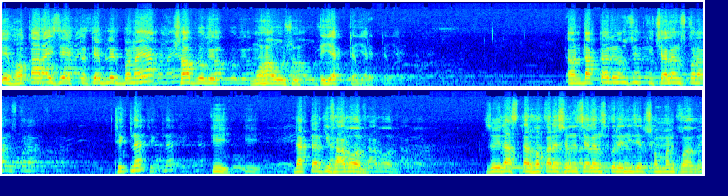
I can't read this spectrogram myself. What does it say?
এই হকার আইসে একটা ট্যাবলেট বানায়া সব রোগের মহা ওষুধ এই এক ট্যাবলেট কারণ ডাক্তারের উচিত কি চ্যালেঞ্জ করা? ঠিক না? কি? ডাক্তার কি পাগল? যে রাস্তার হকারের সঙ্গে চ্যালেঞ্জ করে নিজের সম্মান খোয়াবে?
